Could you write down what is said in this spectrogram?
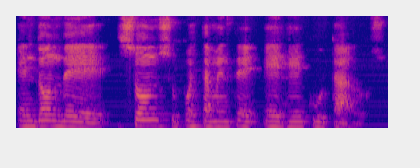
en donde son supuestamente ejecutados.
